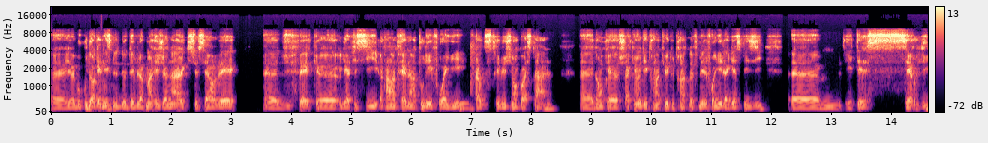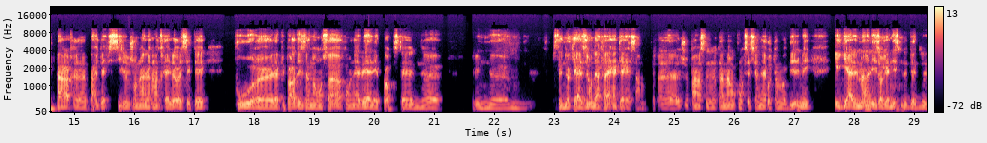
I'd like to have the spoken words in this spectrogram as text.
Euh, il y avait beaucoup d'organismes de développement régional qui se servaient du fait que Gafici rentrait dans tous les foyers par distribution postale. Donc, chacun des 38 ou 39 000 foyers de la Gaspésie était servi par, par Gafici. Le journal rentrait là et c'était pour la plupart des annonceurs qu'on avait à l'époque, c'était une, une c'est une occasion d'affaires intéressante. Euh, je pense notamment aux concessionnaires automobiles, mais également les organismes de,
